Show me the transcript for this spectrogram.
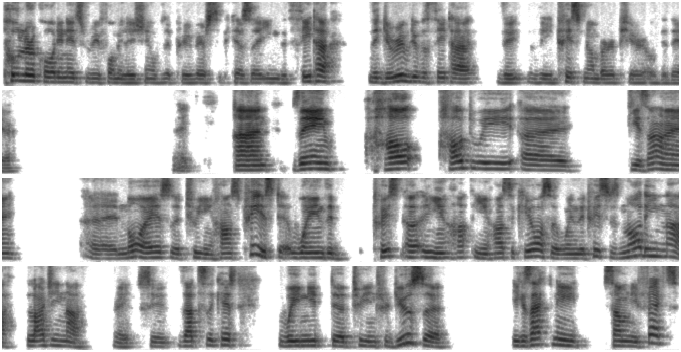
polar coordinates reformulation of the previous, because in the theta, the derivative of theta, the, the twist number appear over there. Right. And then how how do we uh, design uh, noise to enhance twist when the twist uh, enhance chaos when the twist is not enough, large enough, right? So that's the case. We need uh, to introduce uh, exactly some effects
